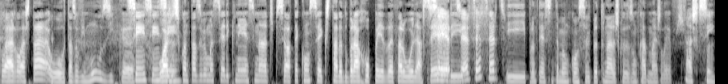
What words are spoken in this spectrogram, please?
claro, lá está. Ou estás a ouvir música. Sim, sim, Ou às sim. vezes quando estás a ver uma série que nem é assim nada de especial, até consegues estar a dobrar a roupa e a deitar o olho à série. Certo, certo, certo, certo. E pronto, é assim também um conselho para tornar as coisas um bocado mais leves. Acho que sim,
